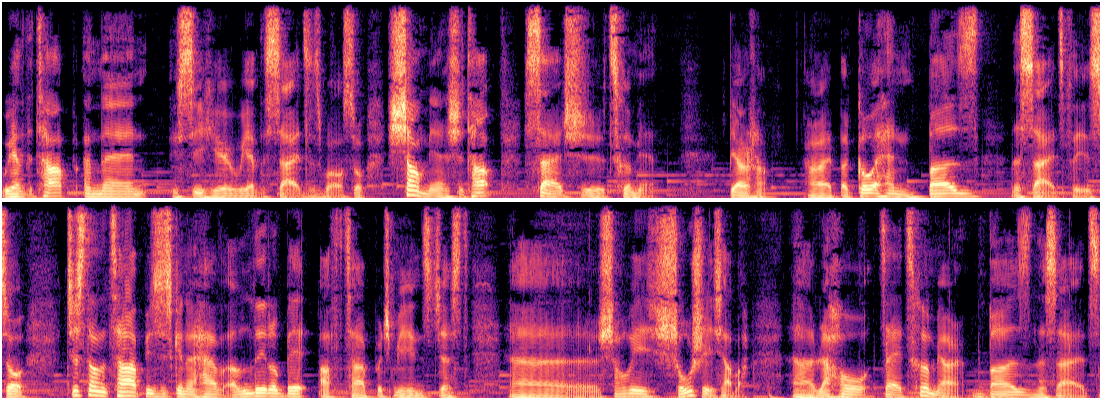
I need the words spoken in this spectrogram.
we have the top and then you see here we have the sides as well. So 上面是 top, side 是侧面，边上. Alright, but go ahead and buzz the sides, please. So just on the top, he's just gonna have a little bit off the top, which means just 呃稍微收拾一下吧。呃，然后在侧面 buzz the sides,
